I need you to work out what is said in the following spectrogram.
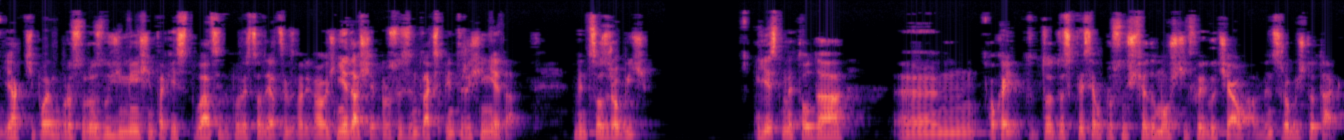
Jak ci powiem po prostu rozluźnij mięśnie w takiej sytuacji, to powiesz, co Jacek zwariowałeś? Nie da się, po prostu jestem tak spięty, że się nie da. Więc co zrobić? Jest metoda, um, ok, to, to jest kwestia po prostu świadomości Twojego ciała, więc robisz to tak.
